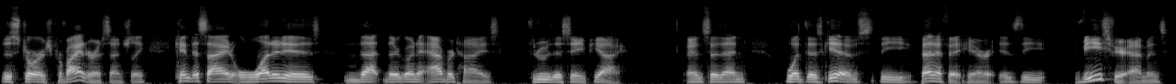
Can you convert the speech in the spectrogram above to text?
the storage provider essentially, can decide what it is that they're going to advertise through this API. And so then what this gives, the benefit here is the vSphere admins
